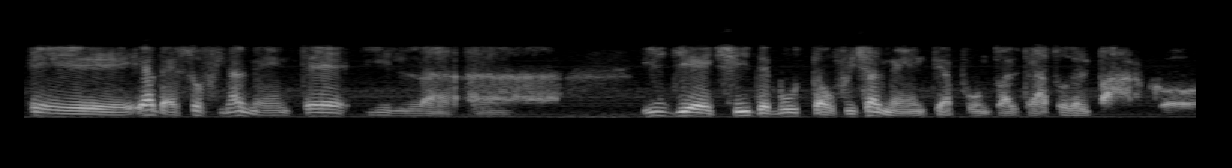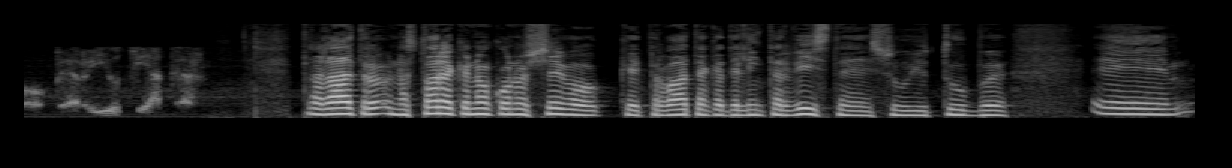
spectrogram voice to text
e, e adesso finalmente il, uh, il 10 debutta ufficialmente appunto al Teatro del Parco per Youth Theater. Tra l'altro una storia che non conoscevo, che trovate anche delle interviste su YouTube, e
